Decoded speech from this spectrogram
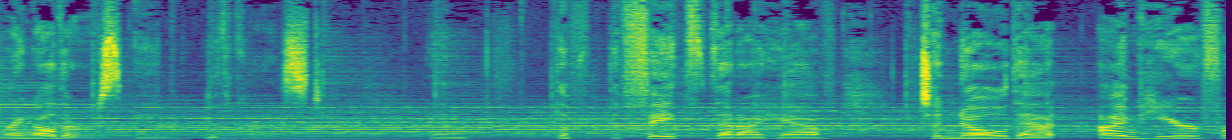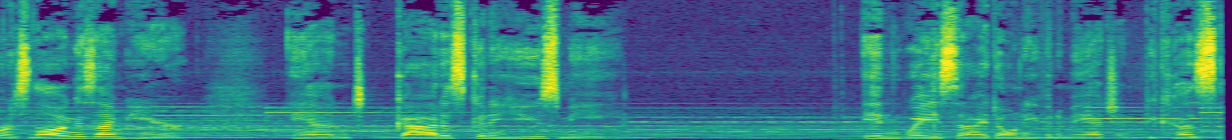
bring others in with Christ. And the, the faith that I have to know that I'm here for as long as I'm here and God is going to use me in ways that I don't even imagine because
